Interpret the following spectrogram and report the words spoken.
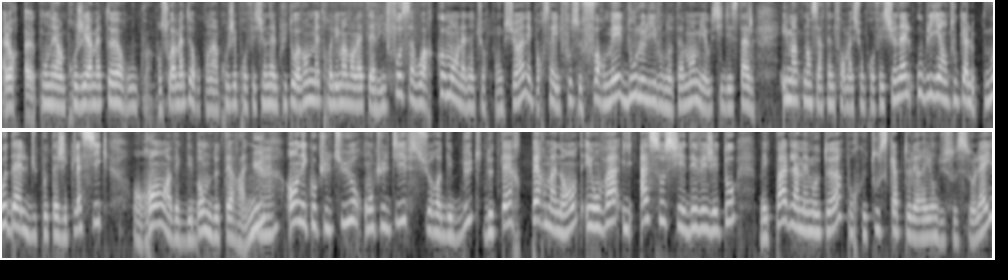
Alors euh, qu'on ait un projet amateur ou enfin, qu'on soit amateur ou qu'on ait un projet professionnel plutôt avant de mettre les mains dans la terre, il faut savoir comment la nature fonctionne et pour ça il faut se former, d'où le livre notamment, mais il y a aussi des stages et maintenant certaines formations professionnelles. Oubliez en tout cas le modèle du potager classique en rang avec des bandes de terre à nu. Mhm. En écoculture, on cultive sur des buttes de terre permanentes et on va y associer des végétaux, mais pas de la même hauteur pour que tous captent les rayons du soleil.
